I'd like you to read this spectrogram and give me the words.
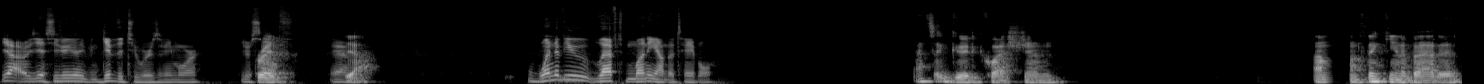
yeah, yes, you don't even give the tours anymore yourself. Right. Yeah. yeah. When have you left money on the table? That's a good question. I'm, I'm thinking about it.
